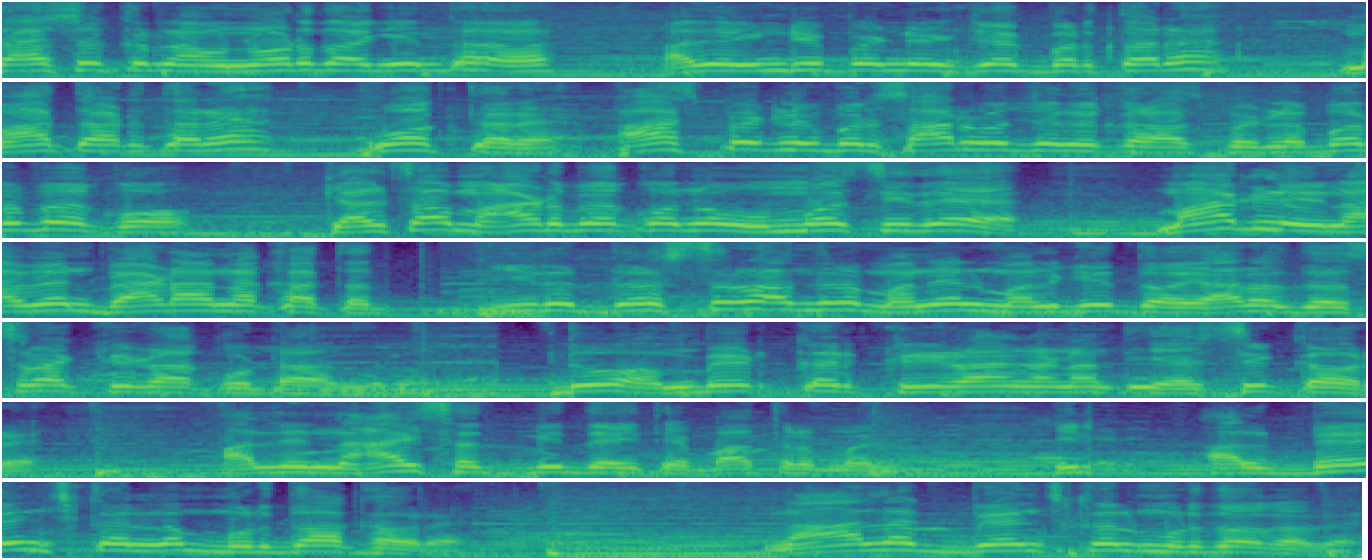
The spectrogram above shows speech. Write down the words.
ಶಾಸಕರು ನಾವು ನೋಡಿದಾಗಿಂದ ಅದೇ ಇಂಡಿಪೆಂಡೆನ್ಸ್ ಡೇಗೆ ಬರ್ತಾರೆ, ಮಾತಾಡ್ತಾರೆ, ಹೋಗ್ತಾರೆ. ಹಾಸ್ಪಿಟ್ಲಿಗೆ ಬರೋ ಸಾರ್ವಜನಿಕರ ಹಾಸ್ಪಿಟ್ಲಿಗೆ ಬರಬೇಕು. ಕೆಲಸ ಮಾಡಬೇಕು ಅನ್ನೋ ಹುಮ್ಮಸ್ಸಿದೆ ಮಾಡಲಿ, ನಾವೇನು ಬೇಡ ಅನ್ನಕತ್ತದ ಈಗ ದಸರಾ ಅಂದರೆ ಮನೇಲಿ ಮಲಗಿದ್ದು ಯಾರೋ ದಸರಾ ಕ್ರೀಡಾಕೂಟ ಅಂದರು. ಇದು ಅಂಬೇಡ್ಕರ್ ಕ್ರೀಡಾಂಗಣ ಅಂತ ಹೆಸರಿಕ್ಕವ್ರೆ ಅಲ್ಲಿ ನಾಯಿ ಸತ್ ಬಿದ್ದೈತೆ ಬಾತ್ರೂಮಲ್ಲಿ. ಅಲ್ಲಿ ಬೆಂಚ್ ಕಲ್ನ ಮುರಿದಾಕವ್ರೆ ನಾಲ್ಕು ಬೆಂಚ್ ಕಲ್ಲು ಮುರಿದೋಗವೆ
